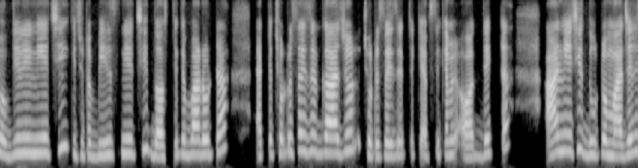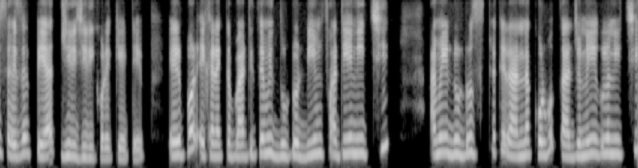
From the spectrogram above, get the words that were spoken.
সবজি নিয়ে নিয়েছি, কিছুটা বিনস নিয়েছি, দশ থেকে বারোটা, একটা ছোট সাইজের গাজর, ছোট সাইজের একটা ক্যাপসিকামের অর্ধেকটা, আর নিয়েছি দুটো মাঝারি সাইজের পেঁয়াজ ঝিরিঝিরি করে কেটে। এরপর এখানে একটা বাটিতে আমি দুটো ডিম ফাটিয়ে নিচ্ছি। আমি নুডলসটাকে রান্না করব, তার জন্যই এগুলো নিচ্ছি।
